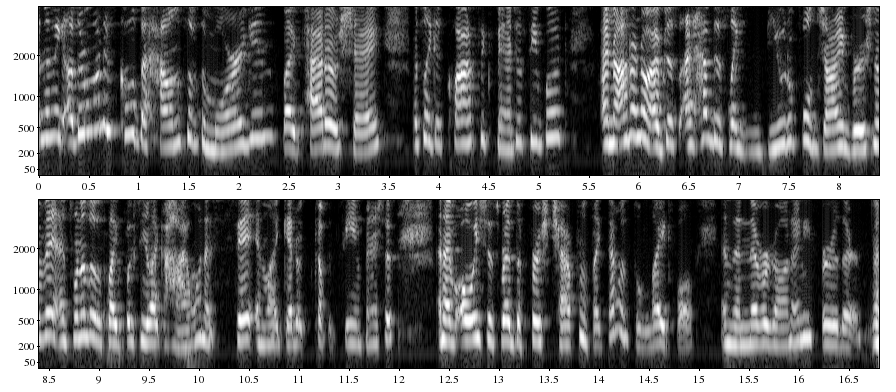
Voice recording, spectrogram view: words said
And then the other one is called The Hounds of the Morrigan by Pat O'Shea. It's like a classic fantasy book. And I don't know, I've just I have this like beautiful giant version of it. And it's one of those like books and you're like, oh, I want to sit and like get a cup of tea and finish this. And I've always just read the first chapter and was like, that was delightful. And then never gone any further. So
